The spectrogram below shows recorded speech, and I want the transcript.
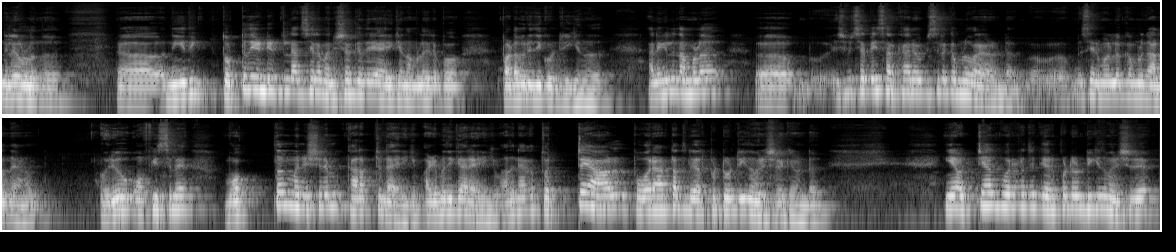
നിലകൊള്ളുന്നത്. നീതി തൊട്ട് തീണ്ടിയിട്ടില്ലാത്ത ചില മനുഷ്യർക്കെതിരെ ആയിരിക്കാം നമ്മൾ ചിലപ്പോൾ പടവരുത്തിക്കൊണ്ടിരിക്കുന്നത്. അല്ലെങ്കിൽ നമ്മൾ ചിലപ്പോൾ ഈ സർക്കാർ ഓഫീസിലൊക്കെ നമ്മൾ പറയാറുണ്ട്. സിനിമകളിലൊക്കെ നമ്മൾ കാണുന്നതാണ്. ഒരു ഓഫീസിലെ മൊത്തം മനുഷ്യരും കറപ്റ്റഡ് ആയിരിക്കും അഴിമതിക്കാരായിരിക്കും. അതിനകത്ത് ഒറ്റയാൾ പോരാട്ടത്തിൽ ഏർപ്പെട്ടുകൊണ്ടിരിക്കുന്ന മനുഷ്യരൊക്കെ ഉണ്ട്. ഇങ്ങനെ ഒറ്റയാൾ പോരാട്ടത്തിൽ ഏർപ്പെട്ടുകൊണ്ടിരിക്കുന്ന മനുഷ്യർ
